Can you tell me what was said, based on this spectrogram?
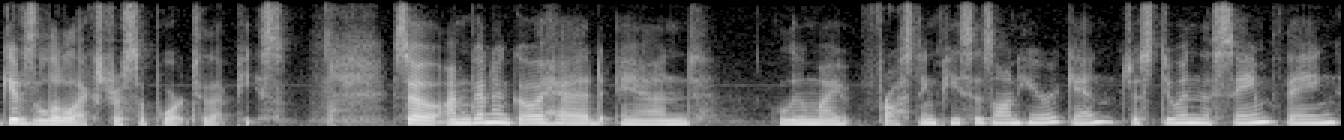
gives a little extra support to that piece so I'm gonna go ahead and glue my frosting pieces on here again, just doing the same thing.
